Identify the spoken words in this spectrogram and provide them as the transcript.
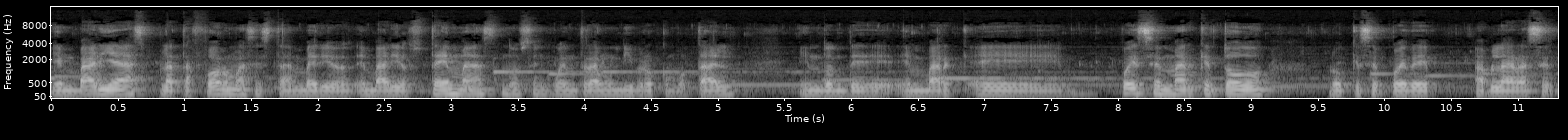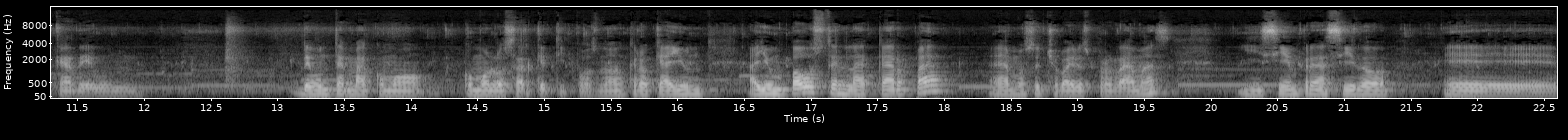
en varias plataformas, está en varios, en varios temas, no se encuentra un libro como tal en donde embarque, eh, pues enmarque todo lo que se puede hablar acerca de un de un tema como, como los arquetipos, ¿no? Creo que hay un, hay un post en la carpa, hemos hecho varios programas, y siempre ha sido eh,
